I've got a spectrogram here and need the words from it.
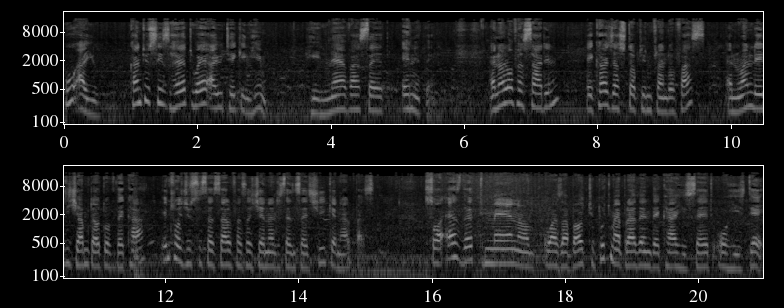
Who are you? Can't you see his head? Where are you taking him? He never said anything. And all of a sudden, a car just stopped in front of us, and one lady jumped out of the car, introduces herself as a journalist, and said she can help us. So, as that man um, was about to put my brother in the car, he said, Oh, he's dead.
